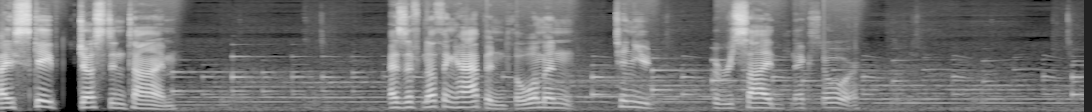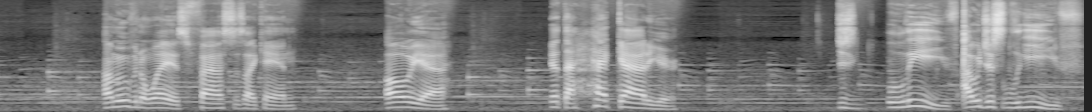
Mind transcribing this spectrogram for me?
I escaped just in time. As if nothing happened, the woman continued to reside next door. I'm moving away as fast as I can. Oh yeah. Get the heck out of here. Just leave. I would just leave.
